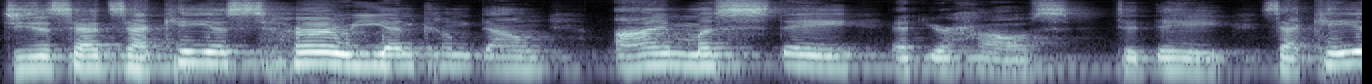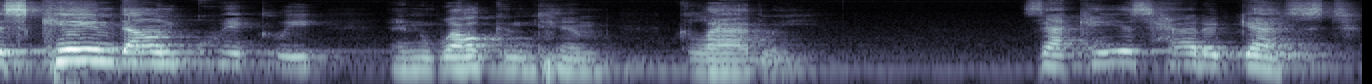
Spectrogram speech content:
Jesus said, Zacchaeus, hurry and come down. I must stay at your house today. Zacchaeus came down quickly and welcomed him gladly. Zacchaeus had a guest.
